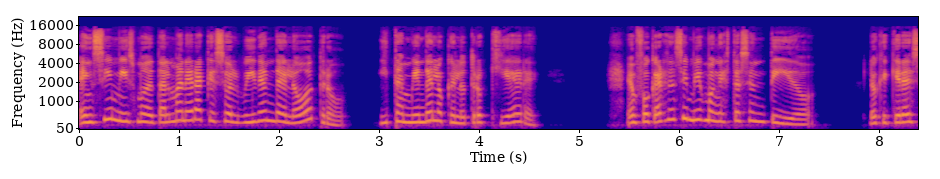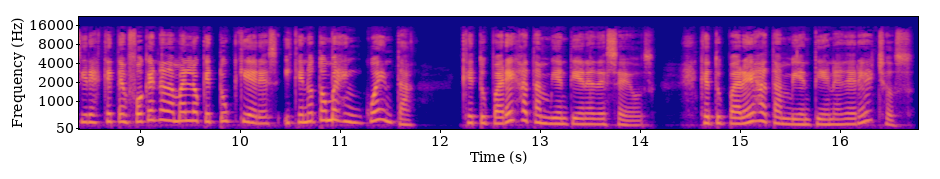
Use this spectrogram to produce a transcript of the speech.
en sí mismo de tal manera que se olviden del otro y también de lo que el otro quiere. Enfocarse en sí mismo en este sentido, lo que quiere decir es que te enfoques nada más en lo que tú quieres y que no tomes en cuenta que tu pareja también tiene deseos, que tu pareja también tiene derechos.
